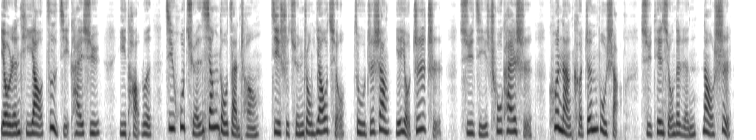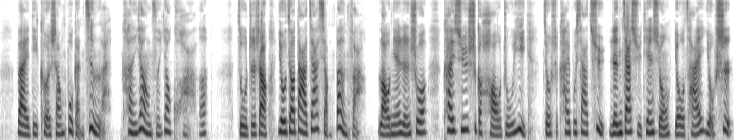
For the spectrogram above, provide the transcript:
有人提要自己开墟，一讨论，几乎全乡都赞成。即使群众要求，组织上也有支持。虚极初开时，困难可真不少。许天雄的人闹事，外地客商不敢进来，看样子要垮了。组织上又叫大家想办法。老年人说开虚是个好主意，就是开不下去。人家许天雄有才有势，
